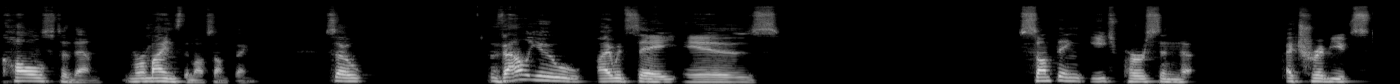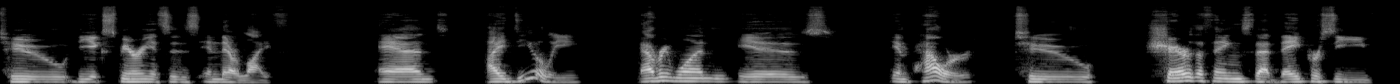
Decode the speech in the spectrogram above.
calls to them, reminds them of something. So value, I would say, is something each person attributes to the experiences in their life. And ideally, everyone is empowered to share the things that they perceive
